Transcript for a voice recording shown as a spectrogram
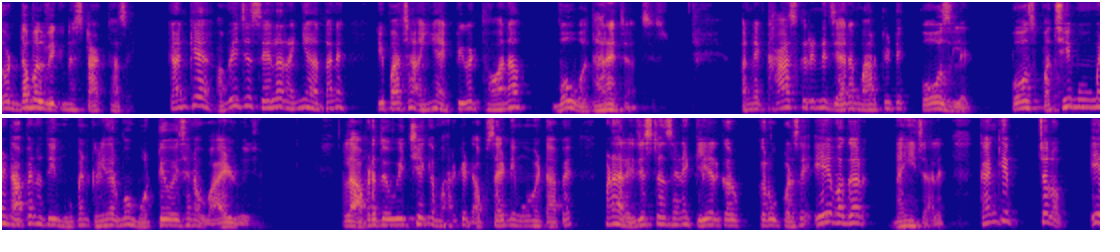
તો ડબલ વીકનેસ સ્ટાર્ટ થશે. કારણ કે હવે જે સેલર અહીંયા હતા ને, એ પાછા અહીંયા એક્ટિવેટ થવાના બહુ વધારે ચાન્સીસ અને ખાસ કરીને જ્યારે માર્કેટ એક પોઝ લે પોઝ પછી મૂવમેન્ટ આપે ને તો એ મુવમેન્ટ ઘણીવાર બહુ મોટી હોય છે અને વાઇલ્ડ હોય છે. એટલે આપણે તો એવું ઈચ્છીએ કે માર્કેટ અપસાઇડની મુવમેન્ટ આપે, પણ આ રેઝિસ્ટન્સ એને ક્લિયર કરવું પડશે. એ વગર નહીં ચાલે. કારણ કે, ચલો, એ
